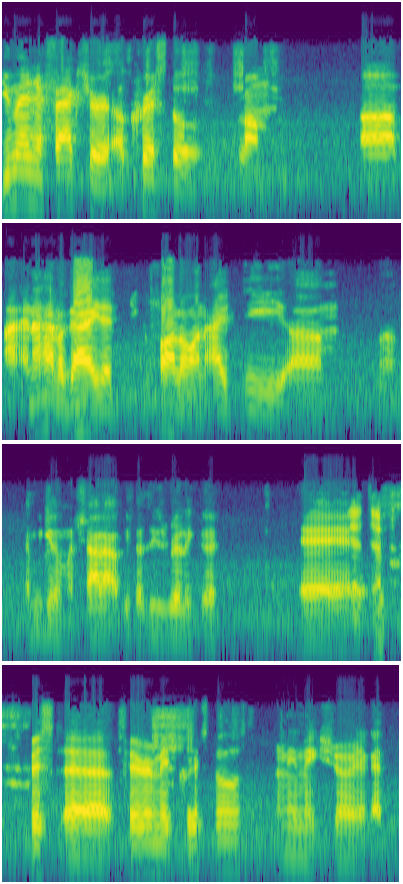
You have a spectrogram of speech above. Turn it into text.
you manufacture a crystal from. Um, and I have a guy that you can follow on IG. Um, let me give him a shout out because he's really good. Uh, yeah, Chris, uh, pyramid crystals. Let me make sure I got this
